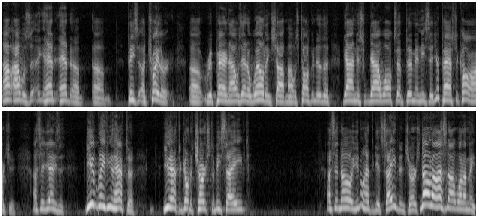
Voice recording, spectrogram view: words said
I, I was uh, had had a, a piece a trailer uh, repaired, and I was at a welding shop, and I was talking to the guy, and this guy walks up to me, and he said, "You're Pastor Carr, aren't you?" I said, "Yeah." And he says, "Do you believe you have to You have to go to church to be saved. I said, No, you don't have to get saved in church. No, no, that's not what I mean.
